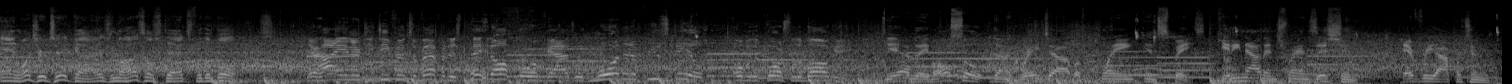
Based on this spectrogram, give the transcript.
And what's your take, guys, in the hustle stats for the Bulls? Their high-energy defensive effort has paid off for them, guys, with more than a few steals over the course of the ballgame. Yeah, they've also done a great job of playing in space, getting out in transition every opportunity.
